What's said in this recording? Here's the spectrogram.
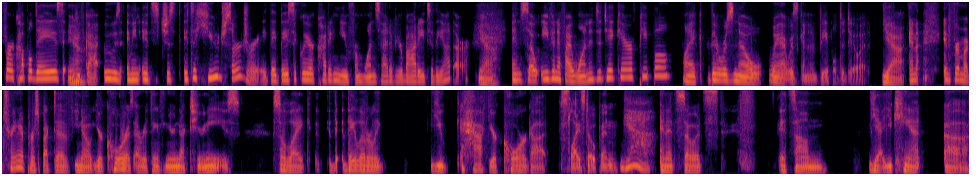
for a couple days Yeah. you've got ooze i mean it's just it's a huge surgery they basically are cutting you from one side of your body to the other Yeah. and so even if i wanted to take care of people like there was no way i was going to be able to do it Yeah. And and from a trainer perspective, you know, your core is everything from your neck to your knees. So like th- they literally you half your core got sliced open. yeah And it's so it's it's um yeah, you can't uh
